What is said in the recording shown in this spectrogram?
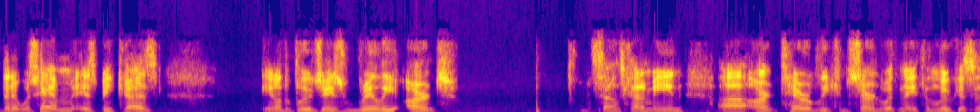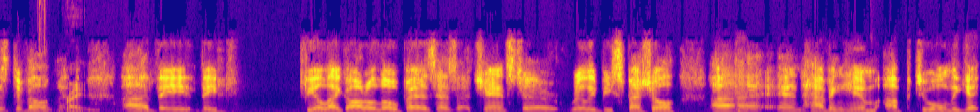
that it was him is because you know the Blue Jays really aren't. Sounds kind of mean. Uh, aren't terribly concerned with Nathan Lucas's development. Right. Uh, they they feel like Otto Lopez has a chance to really be special, uh, and having him up to only get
